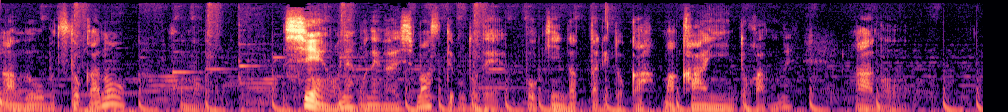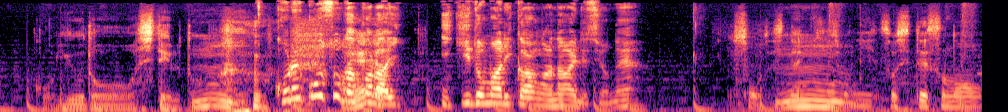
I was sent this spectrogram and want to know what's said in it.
ん。あの動物とかのその支援を、ね、お願いしますってことで募金だったりとか、まあ、会員とかのねあのこう誘導をしていると、うん。これこそ だからい行き止まり感がないですよね。そうですね、うん。非常にそしてその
